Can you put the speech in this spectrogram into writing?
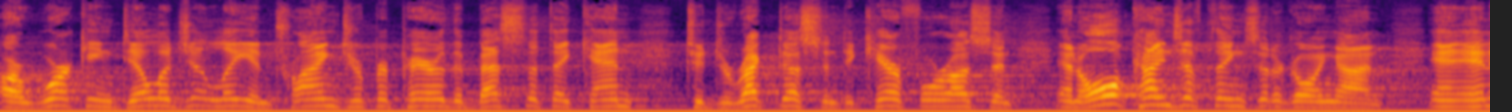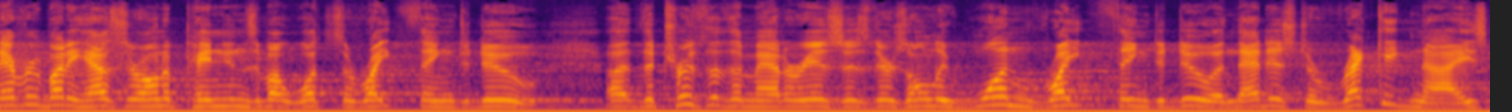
are working diligently and trying to prepare the best that they can to direct us and to care for us and, and all kinds of things that are going on. And, and everybody has their own opinions about what's the right thing to do. Uh, the truth of the matter is, is there's only one right thing to do, and that is to recognize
